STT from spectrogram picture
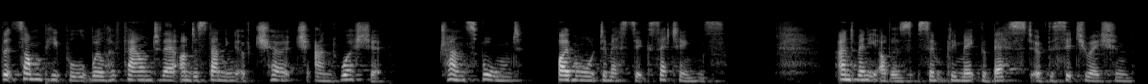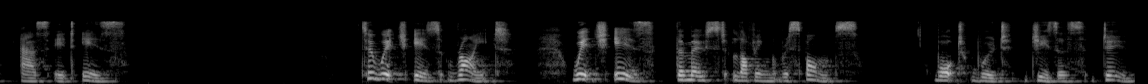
that some people will have found their understanding of church and worship transformed by more domestic settings. And many others simply make the best of the situation as it is. To which is right? Which is the most loving response? What would Jesus do?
